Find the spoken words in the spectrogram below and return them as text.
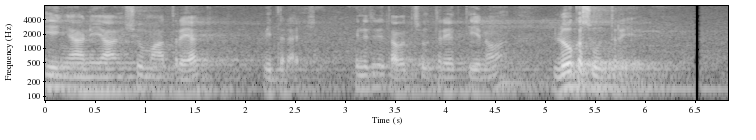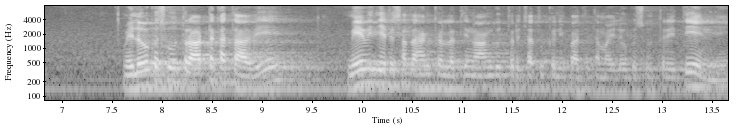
ඒ ඥානය අංශු මාත්‍රයක් විතරයි. එනිදි තවත් සූත්‍රයක් තියෙනවා ලෝක සූත්‍රය. මේ ලෝක සූත්‍ර අට කතාවේ මේ විදිහට සඳහන් කරලා තියෙන අංගුත්තර චතුක නිපාතේ තමයි ලෝක සූත්‍රයේ තියෙන්නේ.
